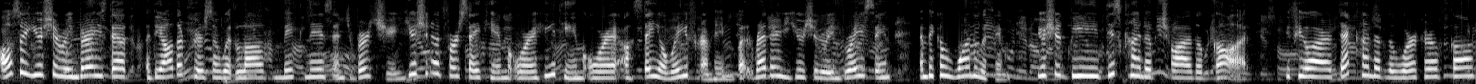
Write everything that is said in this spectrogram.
Also, you should embrace that the other person with love, meekness, and virtue. You shouldn't forsake him or hate him or uh, stay away from him, but rather you should embrace him and become one with him. You should be this kind of child of God. If you are that kind of the worker of God,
